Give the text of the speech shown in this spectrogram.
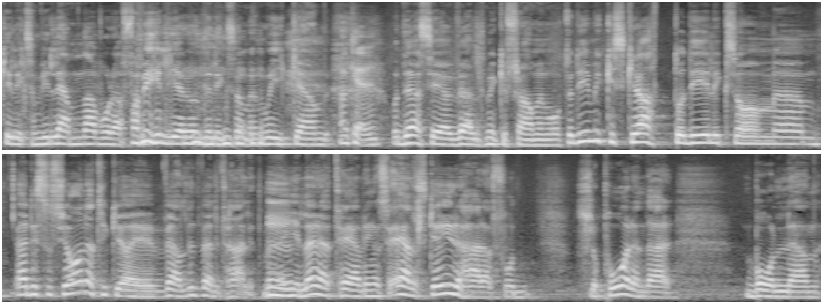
åker liksom, vi lämnar våra familjer under liksom en weekend. Okej. Och det ser jag väldigt mycket fram emot. Och det är mycket skratt och det är liksom... Eh, det sociala tycker jag är väldigt, väldigt härligt. Men jag gillar den här tävlingen och så älskar jag ju det här att få slå på den där bollen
